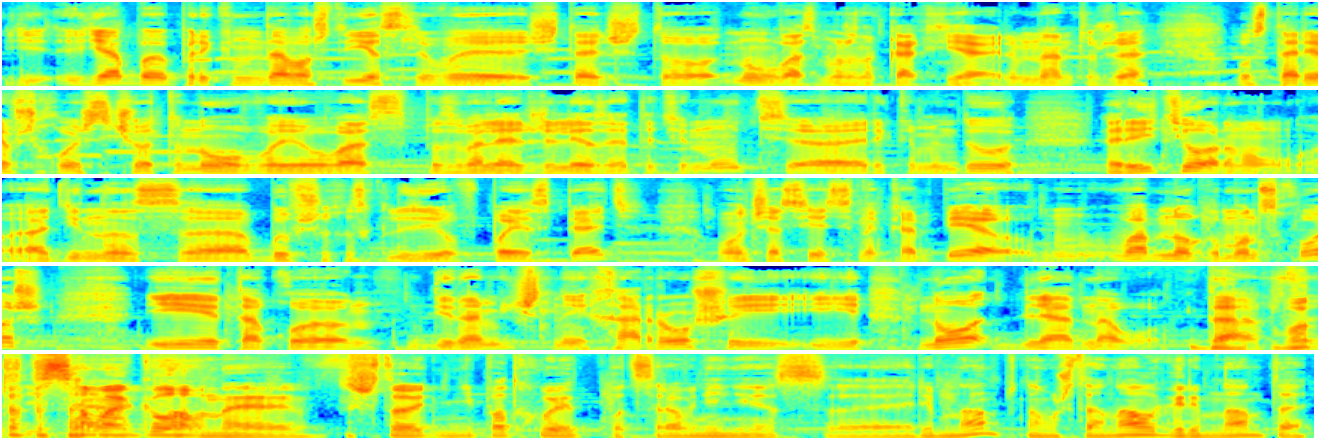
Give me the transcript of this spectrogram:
Я бы порекомендовал, что если вы считаете, что, ну, возможно, как я, ремнант уже устаревший, хочется чего-то нового, и у вас позволяет железо это тянуть, э, рекомендую Returnal, один из э, бывших эксклюзивов PS5. Он сейчас есть на компе. Во многом он схож. И такой он динамичный, хороший, и... но для одного. Да, Так вот это здесь, да. самое главное, что не подходит под сравнение с э, Ремнант, потому что аналога Ремнанта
